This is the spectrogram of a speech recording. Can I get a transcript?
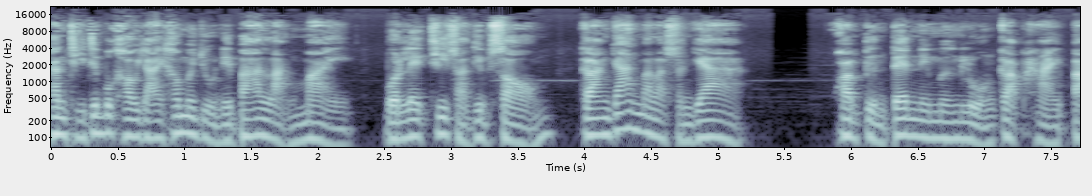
ทันทีที่พวกเขาย้ายเข้ามาอยู่ในบ้านหลังใหม่ บนเลขที่ 32 กลางย่านมาลาสัญญา ความตื่นเต้นในเมืองหลวงกลับหายไป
